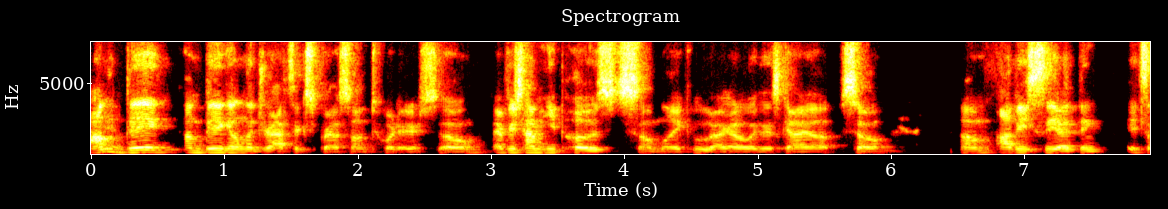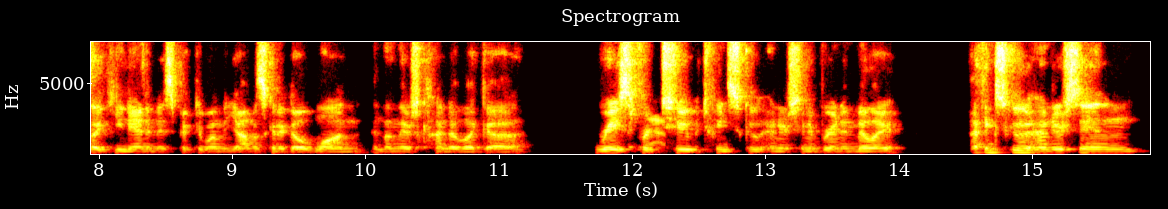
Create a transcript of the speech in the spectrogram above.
I'm big. I'm big on the Draft Express on Twitter. So every time he posts, I'm like, "Ooh, I gotta look this guy up." So um, obviously, I think it's like unanimous. Victor Wembanyama's going to go one, and then there's kind of like a race for two between Scoot Henderson and Brandon Miller. I think Scoot Henderson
